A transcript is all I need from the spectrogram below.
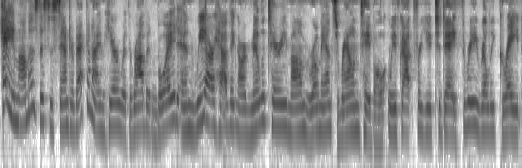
Hey, mamas, this is Sandra Beck, and I'm here with Robin Boyd, and we are having our Military Mom Romance Roundtable. We've got for you today three really great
